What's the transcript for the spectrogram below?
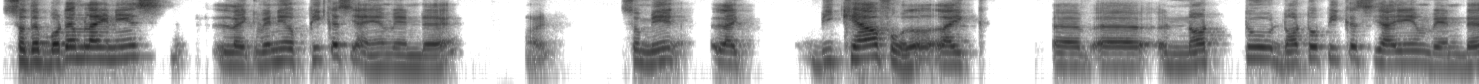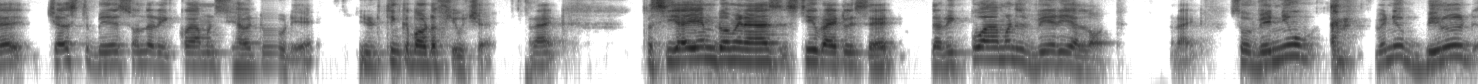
So the bottom line is like when you pick a CIAM vendor, right? So may like be careful, like uh, uh, not to not to pick a CIAM vendor just based on the requirements you have today. You need to think about the future, right? The CIAM domain, as Steve rightly said, the requirements vary a lot right so when you when you build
